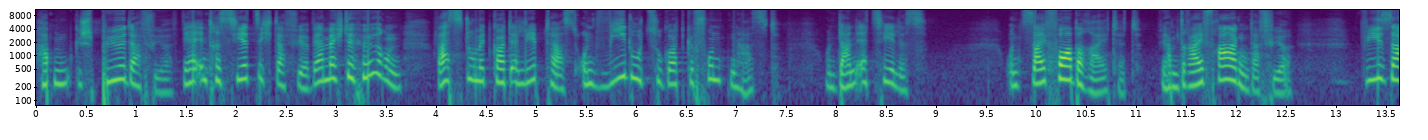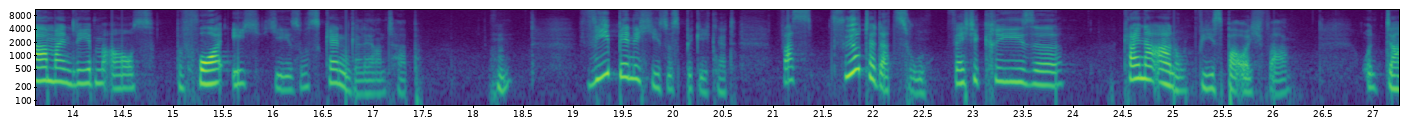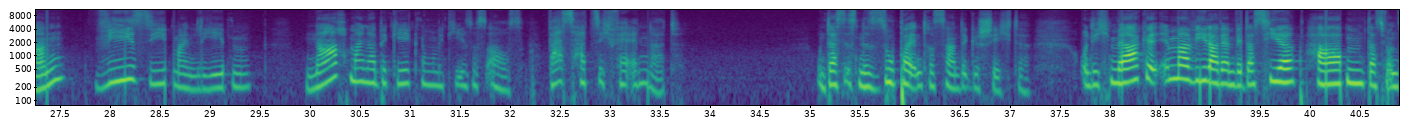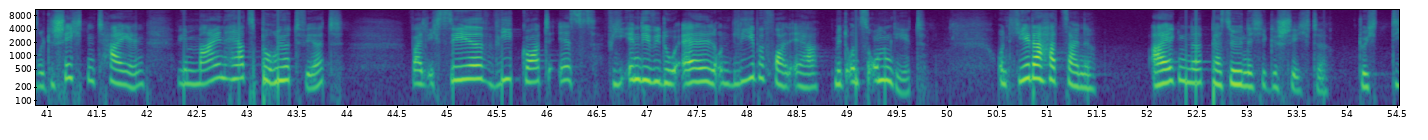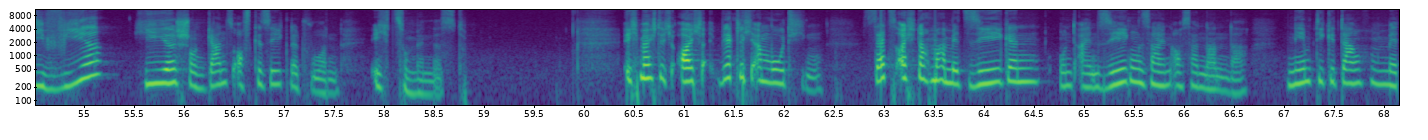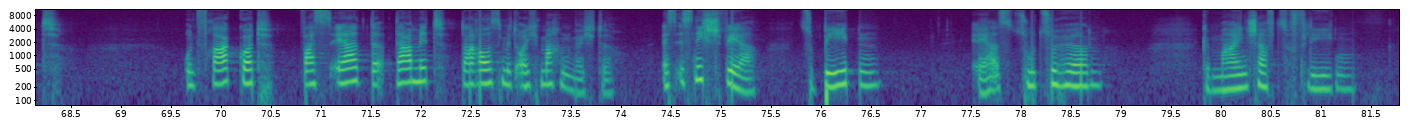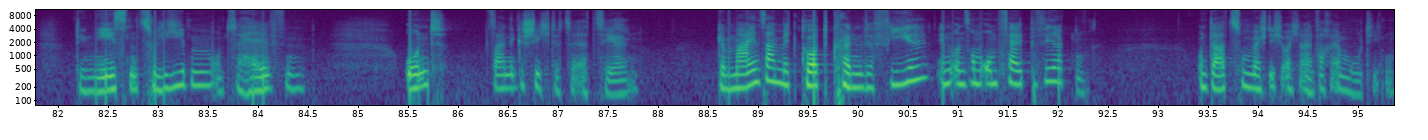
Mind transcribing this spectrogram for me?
haben Gespür dafür. Wer interessiert sich dafür? Wer möchte hören, was du mit Gott erlebt hast und wie du zu Gott gefunden hast? Und dann erzähl es. Und sei vorbereitet. Wir haben drei Fragen dafür. Wie sah mein Leben aus, bevor ich Jesus kennengelernt habe? Hm. Wie bin ich Jesus begegnet? Was führte dazu? Welche Krise? Keine Ahnung, wie es bei euch war. Und dann, wie sieht mein Leben nach meiner Begegnung mit Jesus aus? Was hat sich verändert? Und das ist eine super interessante Geschichte. Und ich merke immer wieder, wenn wir das hier haben, dass wir unsere Geschichten teilen, wie mein Herz berührt wird, weil ich sehe, wie Gott ist, wie individuell und liebevoll er mit uns umgeht. Und jeder hat seine eigene persönliche Geschichte, durch die wir hier schon ganz oft gesegnet wurden, ich zumindest. Ich möchte euch wirklich ermutigen, setzt euch nochmal mit Segen und ein Segensein auseinander. Nehmt die Gedanken mit und fragt Gott, was er damit daraus mit euch machen möchte. Es ist nicht schwer zu beten, erst zuzuhören, Gemeinschaft zu pflegen, den Nächsten zu lieben und zu helfen und seine Geschichte zu erzählen. Gemeinsam mit Gott können wir viel in unserem Umfeld bewirken. Und dazu möchte ich euch einfach ermutigen.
